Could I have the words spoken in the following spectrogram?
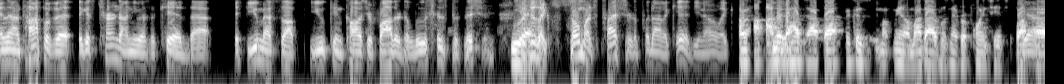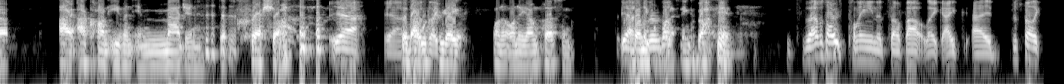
and then on top of it it gets turned on you as a kid that if you mess up you can cause your father to lose his position, Yeah. which is like so much pressure to put on a kid. You know, like I, I- I never had to have that because you know my dad was never appointed, but Yeah. uh, I I can't even imagine the pressure yeah, yeah. that that would like- create on a, on a young person. Yeah, I don't so, even want to think about it. so that was always playing itself out. Like I, I just felt like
